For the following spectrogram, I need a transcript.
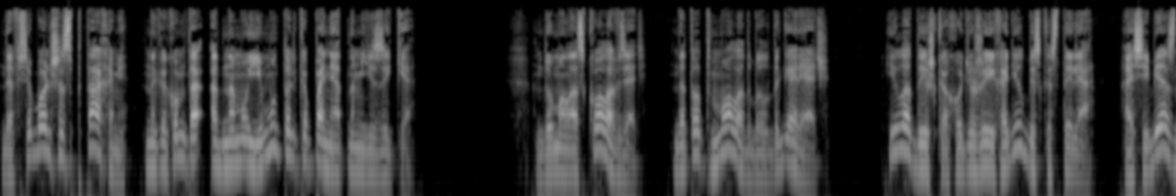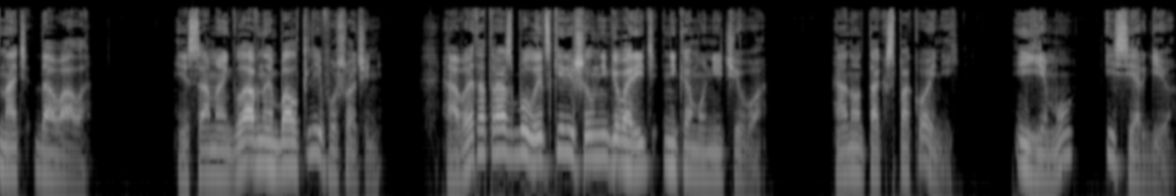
да все больше с птахами, на каком-то одному ему только понятном языке. Думал оскола взять, да тот молод был да горяч. И лодыжка, хоть уже и ходил без костыля, о себе знать давала. И самое главное, болтлив уж очень. А в этот раз Булыцкий решил не говорить никому ничего. Оно так спокойней. И ему, и Сергию.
